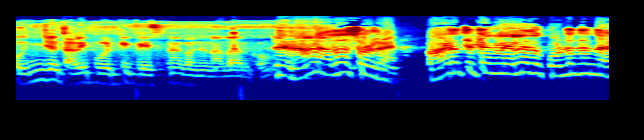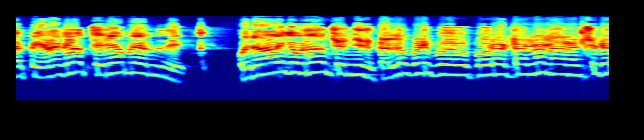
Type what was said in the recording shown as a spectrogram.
கொஞ்சம் தலைப்பு ஒட்டி பேசினா கொஞ்சம் நல்லா இருக்கும் நான் அதான் சொல்றேன். பாடத்திட்டங்கள் எல்லாம் இதை கொண்டு வந்தா இப்ப எனக்கெல்லாம் தெரியாமலே இருந்தது. கொஞ்ச நாளைக்கு அப்புறம் தான் தெரிஞ்சது. கள்ளக்குடி போராட்டம்னு நான் நினைச்சிட்டு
